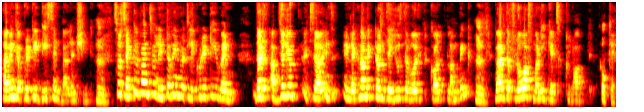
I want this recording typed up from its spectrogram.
having a pretty decent balance sheet. Hmm. So central banks will intervene with liquidity when there is absolute. It's uh, in, in economic terms they use the word called plumbing, Hmm. where the flow of money gets clogged. Okay.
